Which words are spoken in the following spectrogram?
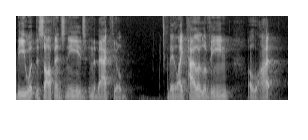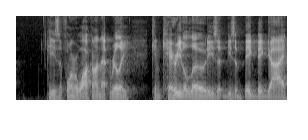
be what this offense needs in the backfield. They like Tyler Lavine a lot. He's a former walk on that really can carry the load. He's a he's a big big guy,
